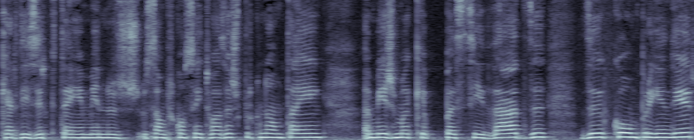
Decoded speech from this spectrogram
quer dizer que têm menos. são preconceituosas porque não têm a mesma capacidade de compreender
